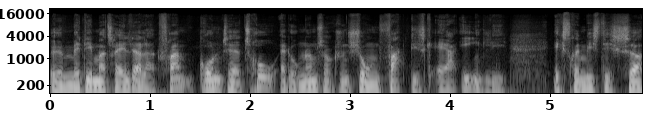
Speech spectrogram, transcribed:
øh, med det materiale, der er lagt frem, grund til at tro, at ungdomsorganisationen faktisk er egentlig ekstremistisk. Så,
